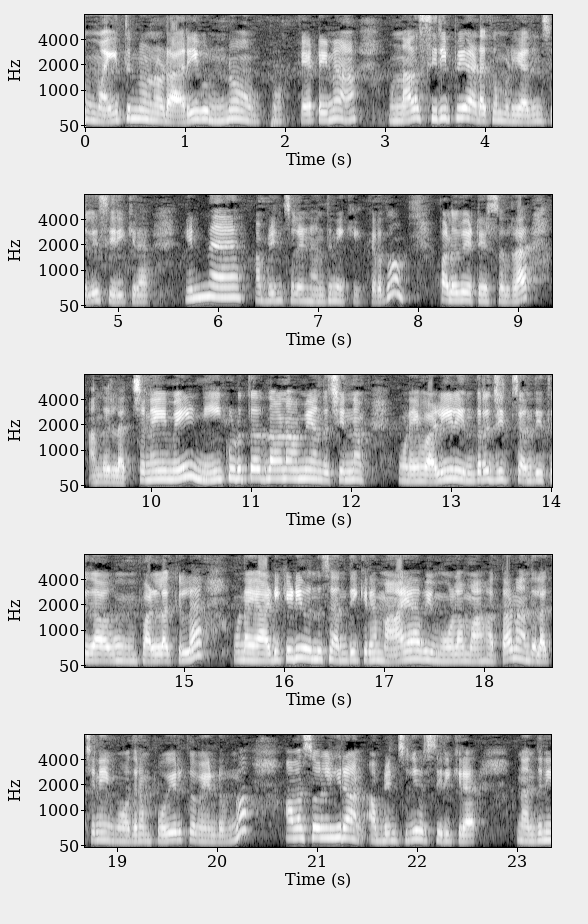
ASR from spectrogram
உன் மைத்துனனோட அறிவு இன்னும் கேட்டேன்னா உன்னால் சிரிப்பே அடக்க முடியாதுன்னு சொல்லி சிரிக்கிறார். என்ன? அப்படின்னு சொல்லி நந்தினி கேட்குறதும் பழுவேட்டையர் சொல்கிறார் அந்த லட்சணையுமே நீ கொடுத்தது தானாமே அந்த சின்னம். உன்னை வழியில் இந்திரஜித் சந்தித்ததாகவும் பல்லக்கில் உன்னை அடிக்கடி வந்து சந்திக்கிற மாயாவி மூலமாகத்தான் அந்த லட்சணை மோதிரம் போயிருக்க வேண்டும்னு அவன் சொல்கிறான் அப்படின்னு சொல்லி அவர் சிரிக்கிறார். நந்தினி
